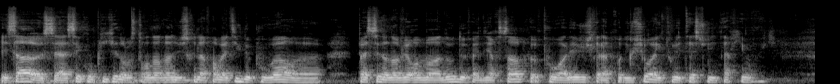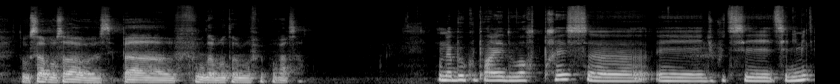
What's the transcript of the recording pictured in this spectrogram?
Et ça, euh, c'est assez compliqué dans le standard d'industrie de l'informatique de pouvoir euh, passer d'un environnement à un autre de manière simple pour aller jusqu'à la production avec tous les tests unitaires qui vont avec. Donc ça, pour ça, euh, c'est pas fondamentalement fait pour faire ça. On a beaucoup parlé de WordPress euh, et du coup de ses, de ses limites.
